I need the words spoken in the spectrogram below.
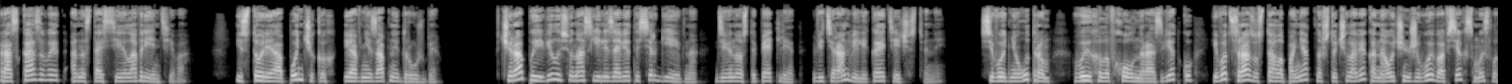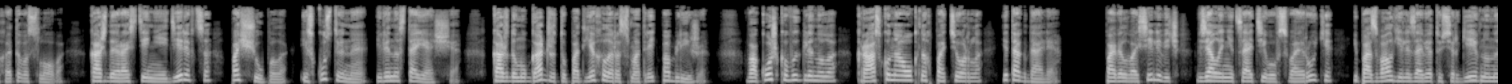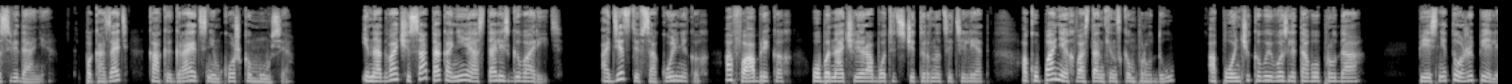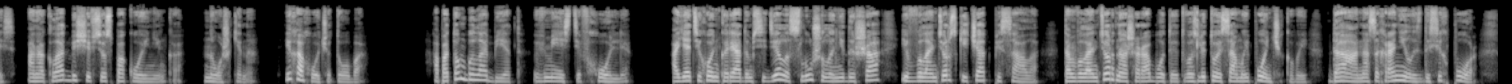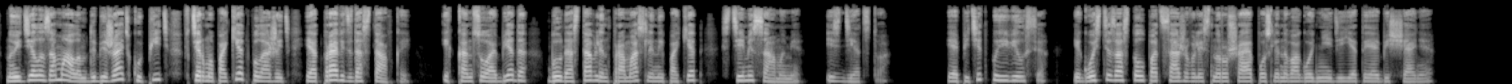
Рассказывает Анастасия Лаврентьева. История о пончиках и о внезапной дружбе. Вчера появилась у нас Елизавета Сергеевна, 95 лет, ветеран Великой Отечественной. Сегодня утром выехала в холл на разведку, и вот сразу стало понятно, что человек она очень живой во всех смыслах этого слова. Каждое растение и деревце пощупала, искусственное или настоящее. каждому гаджету подъехала рассмотреть поближе. В окошко выглянула, краску на окнах потерла и так далее. Павел Васильевич взял инициативу в свои руки и позвал Елизавету Сергеевну на свидание. Показать, как играет с ним кошка Муся. И на два часа так они и остались говорить. О детстве в Сокольниках, о фабриках, оба начали работать с 14 лет, о купаниях в Останкинском пруду, о Пончиковой возле того пруда. Песни тоже пелись, а на кладбище все спокойненько, Ножкина. И хохочут оба. А потом был обед, вместе, в холле. А я тихонько рядом сидела, слушала, не дыша, и в волонтерский чат писала — там волонтер наша работает возле той самой Пончиковой. Да, она сохранилась до сих пор. Но и дело за малым — добежать, купить, в термопакет положить и отправить с доставкой. И к концу обеда был доставлен промасленный пакет с теми самыми, из детства. И аппетит появился, и гости за стол подсаживались, нарушая после новогодние диеты и обещания.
